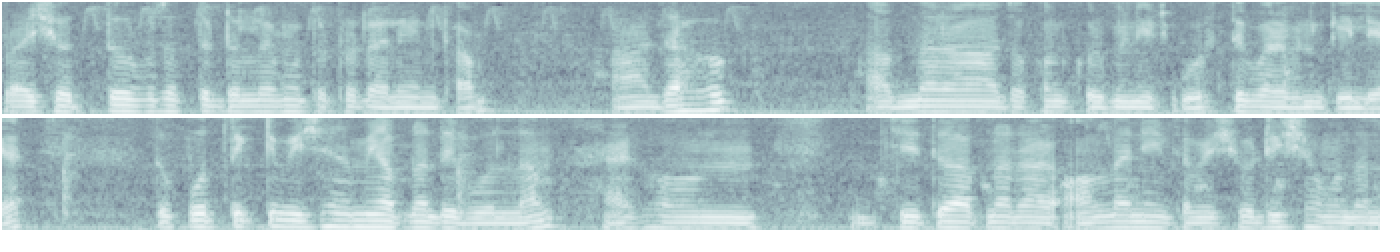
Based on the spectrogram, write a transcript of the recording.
প্রায় সত্তর, পঁচাত্তর ডলারের মতো টোটাল ইনকাম যা হোক, আপনারা যখন করবেন, এটি বুঝতে পারবেন ক্লিয়ার তো প্রত্যেকটি বিষয় আমি আপনাদের বললাম। এখন, যেহেতু আপনারা অনলাইন ইনকামের সঠিক সমাধান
